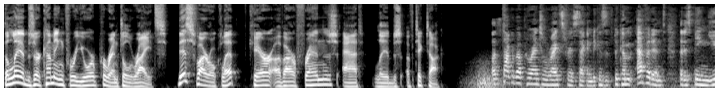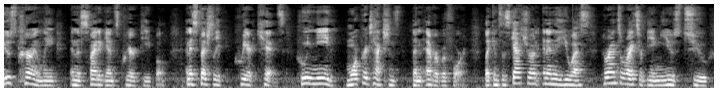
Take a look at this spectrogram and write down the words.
The libs are coming for your parental rights. This viral clip, care of our friends at Libs of TikTok. Let's talk about parental rights for a second because it's become evident that it's being used currently in this fight against queer people, and especially queer kids, who need more protections than ever before. Like in Saskatchewan and in the US, parental rights are being used to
